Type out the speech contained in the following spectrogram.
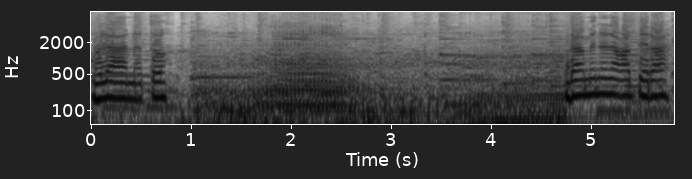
Wala na to. Dami na nakatira.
